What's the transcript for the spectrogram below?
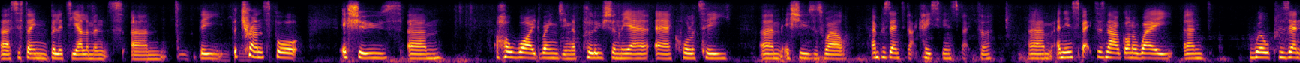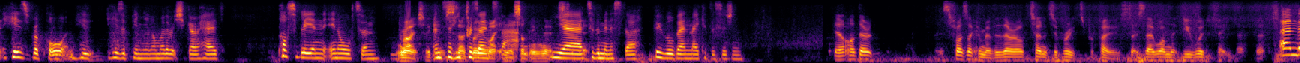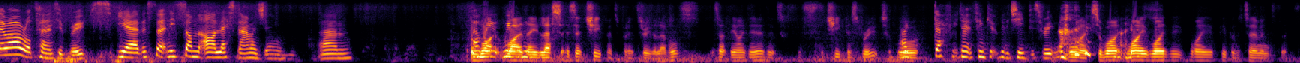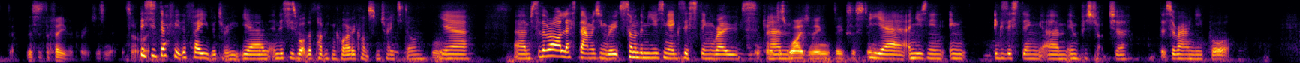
uh, sustainability elements, um, the the transport issues, um, a whole wide ranging, the pollution, the air air quality um, issues as well, and presented that case to the inspector. Um, and the inspector's now gone away and will present his report and his, his opinion on whether it should go ahead, possibly in, in autumn. right. Okay. And so he when we presents that. something next. Yeah, okay. to the minister, who will then make a decision. Yeah, are there, as far as I can remember, there are alternative routes proposed. Is there one that you would favour? That Um, there are alternative routes. Yeah, there's certainly some that are less damaging. Um, and why, we- we why are they less? Is it cheaper to put it through the levels? Is that the idea? That it's, the cheapest route? I definitely don't think it would be the cheapest route right. So why No. why why the, why are people determined that, this is the favoured route, isn't it? Is This is definitely the favoured route, yeah, and, and this is what the public inquiry concentrated on. Mm. Yeah. Um, so there are less damaging routes, some of them using existing roads. okay, just um, widening the existing. Yeah, and using in, existing um, infrastructure that's around Newport.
